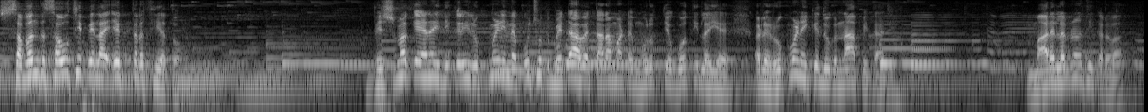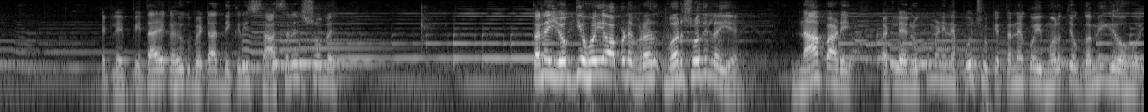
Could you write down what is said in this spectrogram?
સંબંધ સૌથી પહેલા એક તરફી હતો. ભીષ્મકે એની દીકરી રૂકમિણીને પૂછ્યું કે, બેટા, હવે તારા માટે મૃત્યુ ગોતી લઈએ. એટલે રૂકમિણી કીધું કે, ના, પિતાજી મારે લગ્ન નથી કરવા. એટલે પિતાએ કહ્યું કે, બેટા, દીકરી સાસરે શોભે. તને યોગ્ય હોય આપણે વર શોધી લઈએ. ના પાડી, એટલે રૂકમિણીને પૂછ્યું કે, તને કોઈ મૃત્યુ ગમી ગયો હોય?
